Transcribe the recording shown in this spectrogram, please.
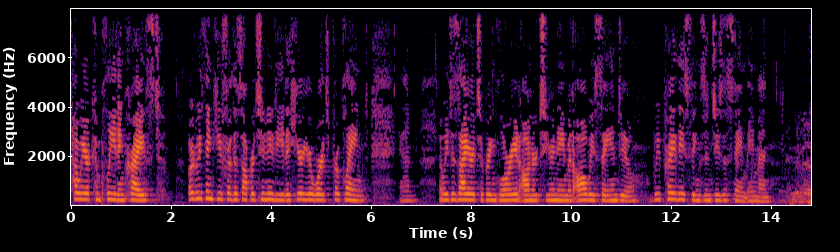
how we are complete in Christ. Lord, we thank you for this opportunity to hear your words proclaimed. And, and we desire to bring glory and honor to your name in all we say and do. We pray these things in Jesus' name. Amen. Amen.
